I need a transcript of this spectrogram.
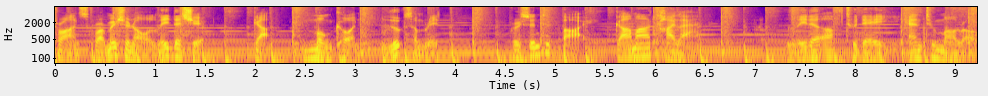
Transformational Leadership กับมงคลลุสมฤทธิ์ Presented by Gamma Thailand Leader of Today and Tomorrow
